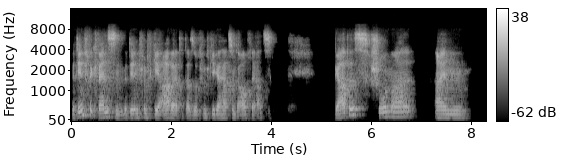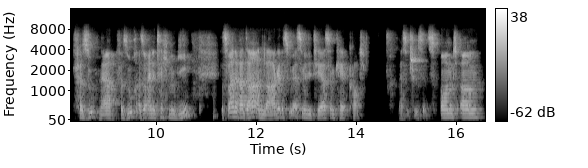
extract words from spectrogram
mit den Frequenzen, mit denen 5G arbeitet, also 5 Gigahertz und aufwärts, gab es schon mal einen Versuch, naja, Versuch, also eine Technologie. Das war eine Radaranlage des US-Militärs in Cape Cod, Massachusetts. Und ähm,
